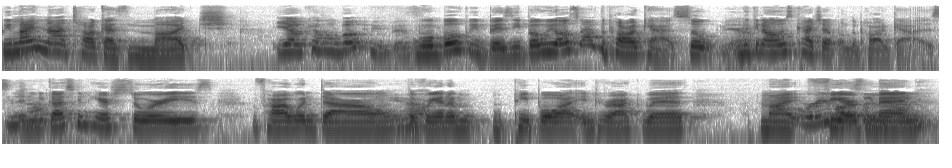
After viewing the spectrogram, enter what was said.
We might not talk as much. Yeah, because we'll both be busy. We'll both be busy, but we also have the podcast, so Yeah. we can always catch up on the podcast, and you guys can hear stories of how I went down, the random people I interact with, my fear of men.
